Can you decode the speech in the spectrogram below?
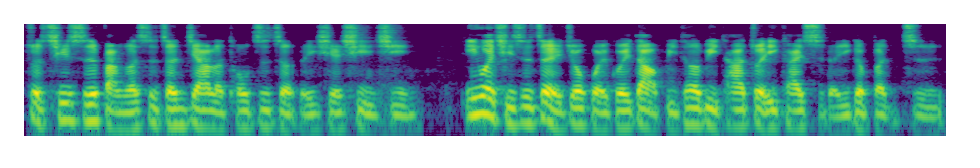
这其实反而是增加了投资者的一些信心。因为其实这也就回归到比特币它最一开始的一个本质，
